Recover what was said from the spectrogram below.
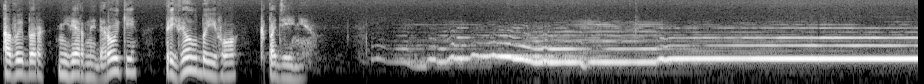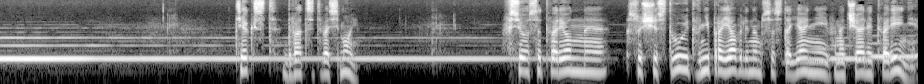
а выбор неверной дороги привел бы его к падению. Текст 28. Все сотворенное существует в непроявленном состоянии в начале творения,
